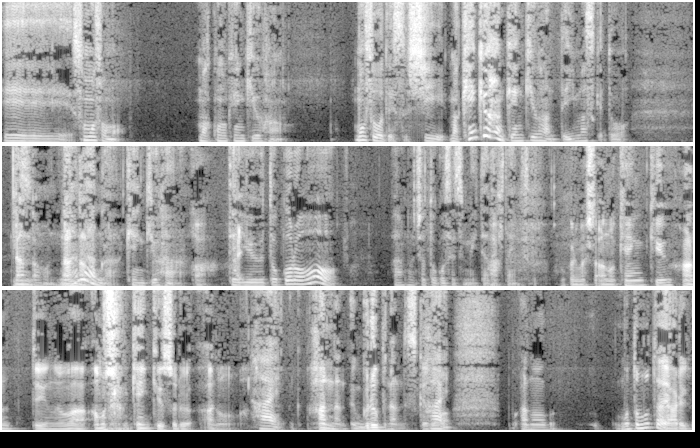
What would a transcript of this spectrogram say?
えーそもそも、まあ、この研究班もそうですし、まあ、研究班研究班って言いますけどなんだ何なんだ研究班あっていうところを、あのちょっとご説明いただきたいんですけど。わかりました。あの、研究班っていうのは、あもちろん研究する、あの、はい。班なんグループなんですけど、はい。あの、もともとはやはり、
